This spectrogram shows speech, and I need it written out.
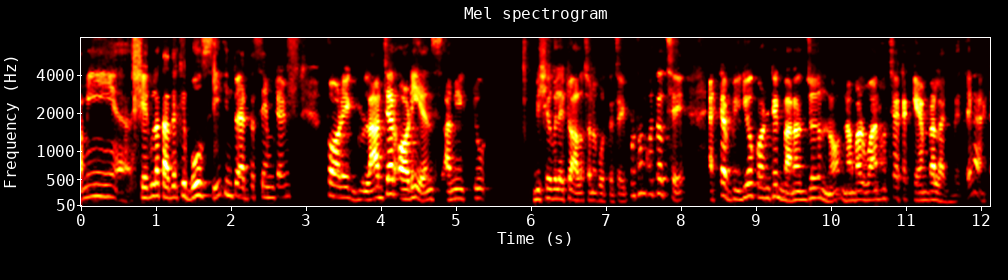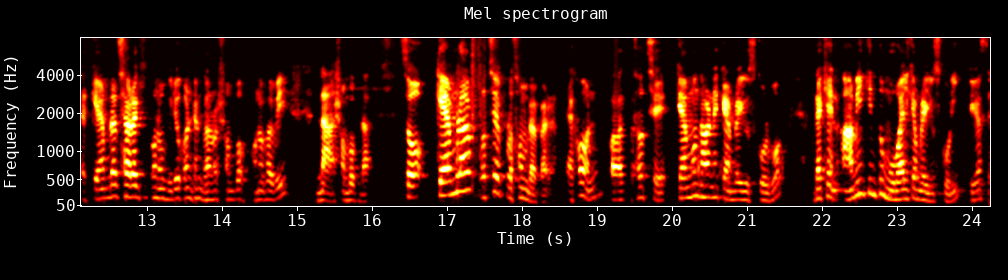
আমি সেগুলো তাদেরকে বলছি কিন্তু at the same time for a larger audience আমি একটু বিষয়গুলো একটু আলোচনা করতে চাই। প্রথম কথা হচ্ছে একটা ভিডিও কনটেন্ট বানানোর জন্য নাম্বার ওয়ান হচ্ছে একটা ক্যামেরা লাগবে। তাই না? একটা ক্যামেরা ছাড়া কি কোনো ভিডিও কনটেন্ট বানানো সম্ভব? কোনোভাবেই না, সম্ভব না। সো ক্যামেরা হচ্ছে প্রথম ব্যাপার। এখন কথা হচ্ছে কেমন ধরনের ক্যামেরা ইউজ করব? দেখেন আমি কিন্তু মোবাইল ক্যামেরা ইউজ করি। ঠিক আছে?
